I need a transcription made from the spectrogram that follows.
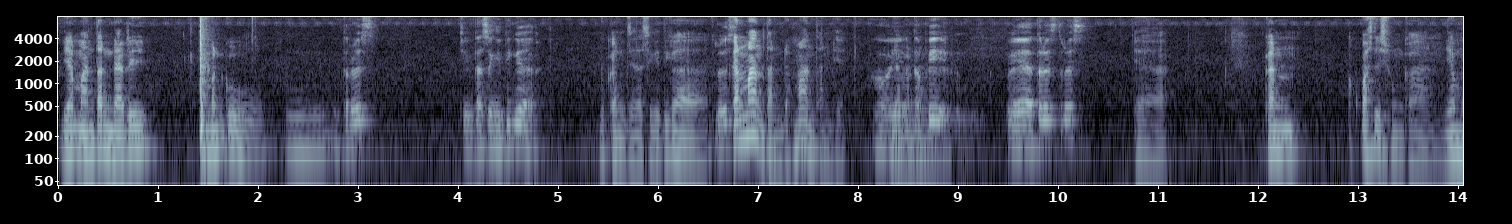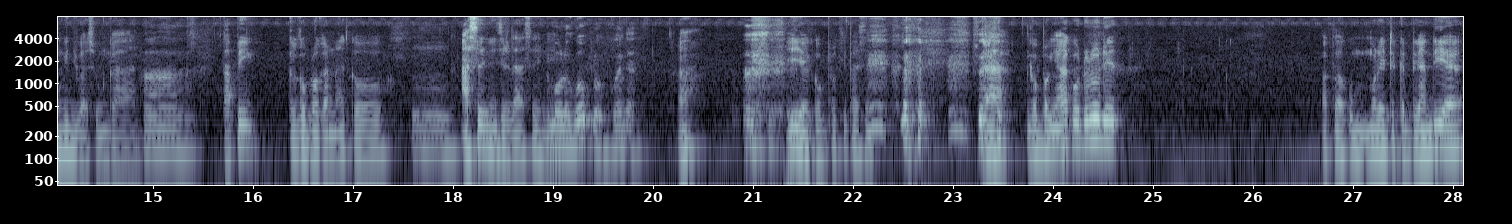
dia mantan dari temanku Hmm, terus cinta segitiga. Bukan cinta segitiga. Terus? kan mantan udah mantan dia. Oh iya tapi ya terus terus. ya kan aku pasti sungkan. Dia mungkin juga sungkan. Ah, tapi kegoblokan aku. Hmm. aslinya cerita asli ini Mau lu goblok bukan ya? Hah? iya goblok sih. Pasti nah gobloknya aku dulu dit. Waktu aku mulai deket dengan dia.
